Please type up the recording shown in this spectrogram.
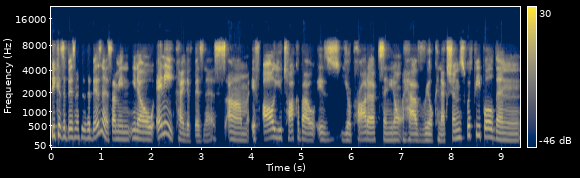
Because a business is a business. I mean, you know, any kind of business. Um, if all you talk about is your products and you don't have real connections with people, then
